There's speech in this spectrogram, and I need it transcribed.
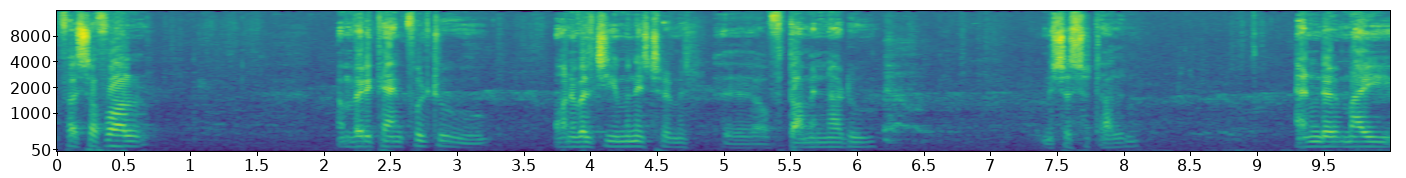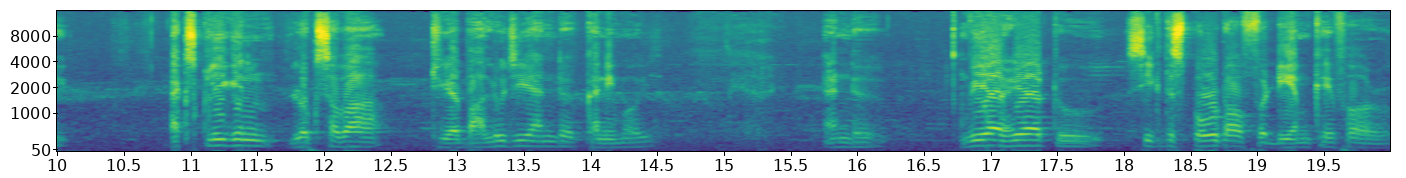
First of all, I'm very thankful to Honorable Chief Minister uh, of Tamil Nadu, Mr. Satalan, and uh, my ex-colleague in Lok Sabha, Tier Baluji and uh, Kanimoy, and we are here to seek the support of DMK for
